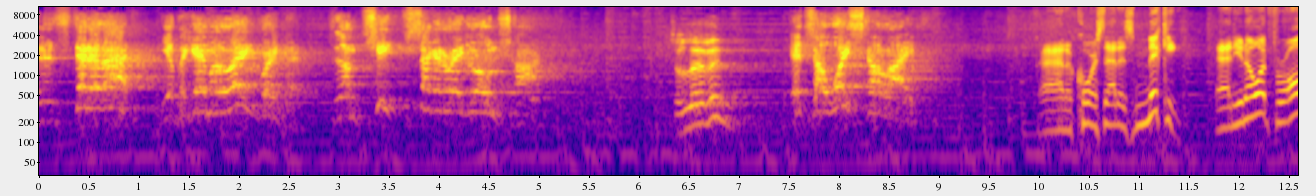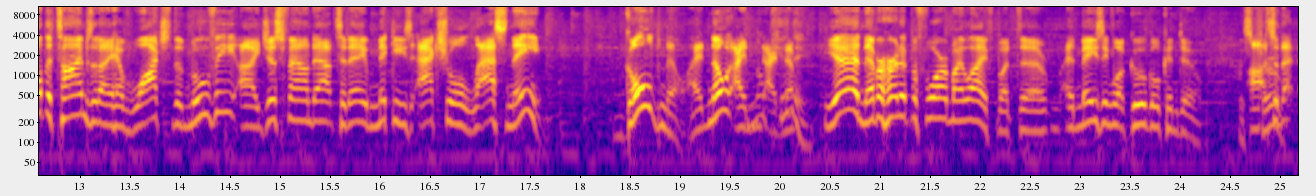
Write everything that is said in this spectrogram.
And instead of that, you became a leg breaker. Some cheap second-rate loan shark. It's a living? It's a waste of life. And of course, that is Mickey. And you know what? For all the times that I have watched the movie, I just found out today Mickey's actual last name, Goldmill. I know. I, I never, yeah, never heard it before in my life, but uh, amazing what Google can do. It's Uh, true. so that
